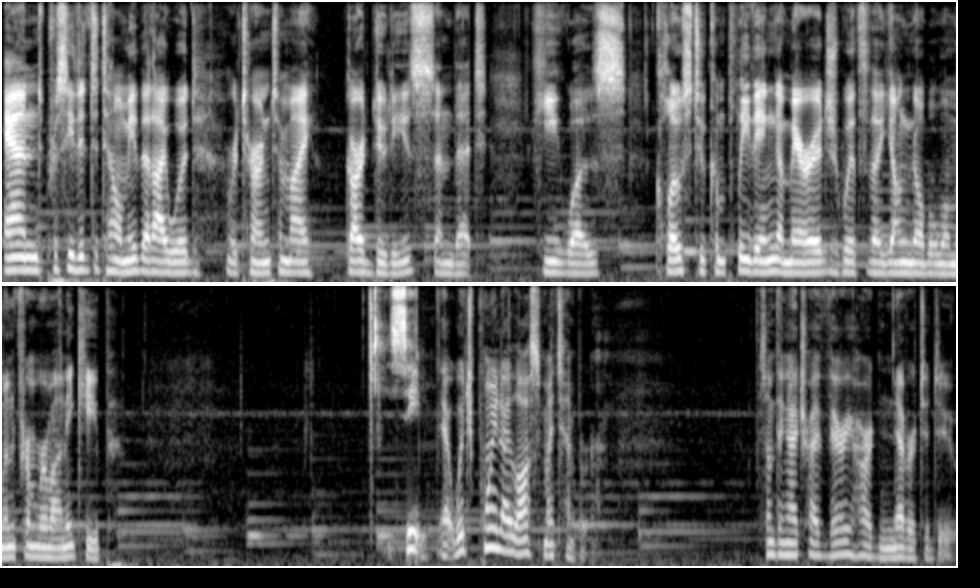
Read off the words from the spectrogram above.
And proceeded to tell me that I would return to my guard duties and that he was close to completing a marriage with a young noblewoman from Romani Keep. I see. At which point I lost my temper. Something I try very hard never to do.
